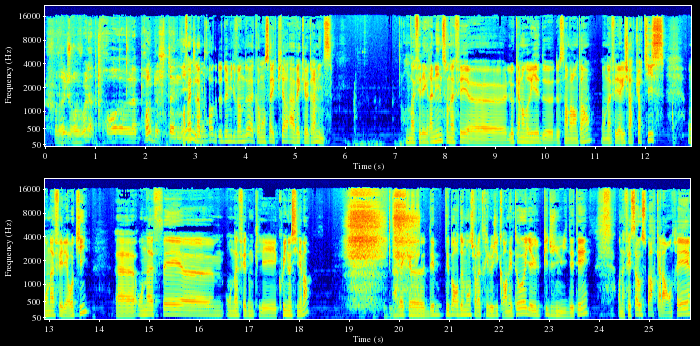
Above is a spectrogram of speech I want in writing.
Faudrait que je revoie la, pro... la prog de cette année. En fait, la prog de 2022 a commencé avec Pierre, avec euh, Gremlins. On a fait les Gremlins, on a fait euh, le calendrier de, Saint-Valentin, on a fait les Richard Curtis, on a fait les Rocky, euh, on a fait, on a fait donc les Queen au cinéma avec euh, des débordements sur la trilogie Cornetto. Il y a eu le pitch d'une nuit d'été. On a fait South Park à la rentrée.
